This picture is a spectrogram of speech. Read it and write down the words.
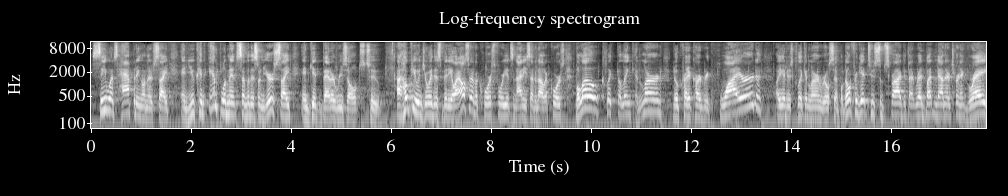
See what's happening on their site. And you can implement some of this on your site and get better results too. I hope you enjoyed this video. I also have a course for you. It's a $97 course. Below click the link and learn. No credit card required. All you gotta do is click and learn. Real simple. Don't forget to subscribe. Hit that red button down there. Turn it gray.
